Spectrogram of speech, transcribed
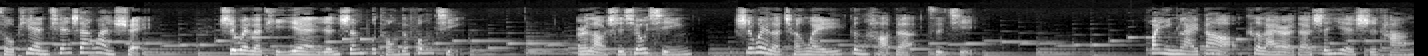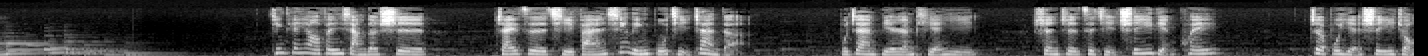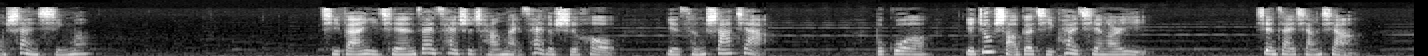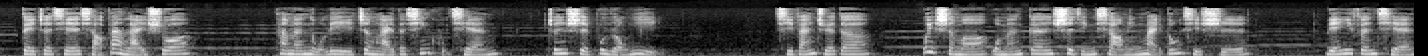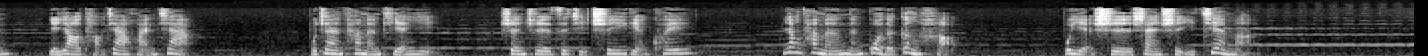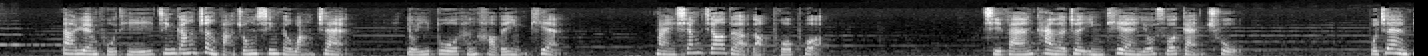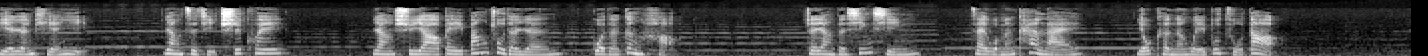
走遍千山万水，是为了体验人生不同的风景；而老实修行，是为了成为更好的自己。欢迎来到克莱尔的深夜食堂。今天要分享的是摘自启凡心灵补给站的“不占别人便宜，甚至自己吃一点亏”，这不也是一种善行吗？启凡以前在菜市场买菜的时候，也曾杀价，不过也就少个几块钱而已。现在想想，对这些小贩来说，他们努力挣来的辛苦钱，真是不容易。启凡觉得，为什么我们跟市井小民买东西时，连一分钱也要讨价还价，不占他们便宜？甚至自己吃一点亏，让他们能过得更好，不也是善事一件吗？大愿菩提金刚正法中心的网站有一部很好的影片，《买香蕉的老婆婆》。启凡看了这影片有所感触，不占别人便宜，让自己吃亏，让需要被帮助的人过得更好，这样的心行，在我们看来，有可能微不足道。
